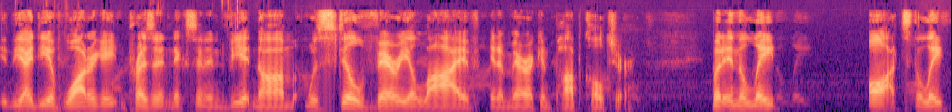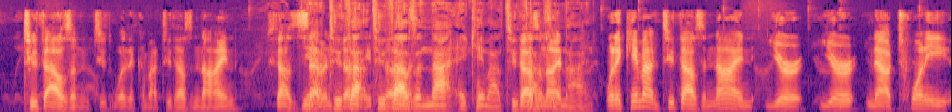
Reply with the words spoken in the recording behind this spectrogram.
the idea of Watergate and President Nixon and Vietnam was still very alive in American pop culture. But in the late aughts, the late 2000, two- when did it come out? 2009, Yeah, 2007, 2000, 2009. It came out 2009. 2009. When it came out in 2009, you're you're now 20.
